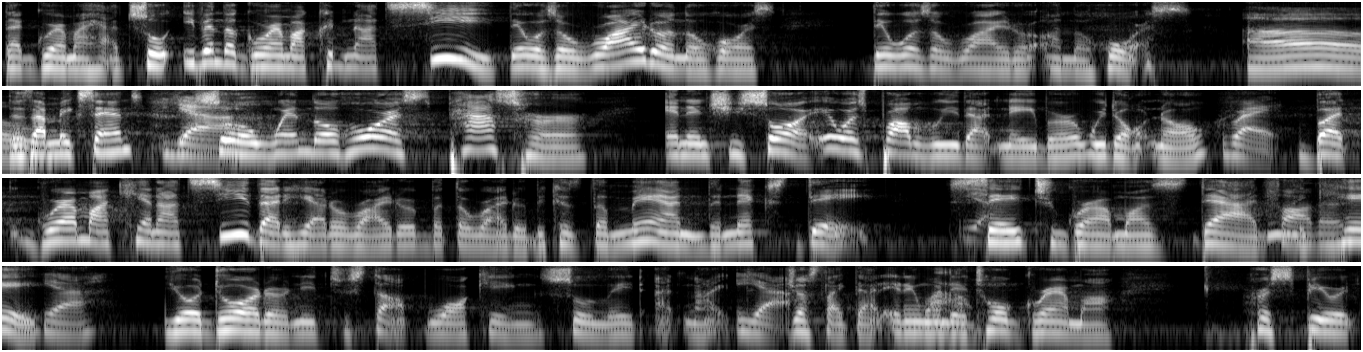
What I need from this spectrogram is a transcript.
that grandma had. So even though grandma could not see there was a rider on the horse, there was a rider on the horse. Oh. Does that make sense? Yeah. So when the horse passed her, and then she saw it was probably that neighbor. We don't know. Right. But grandma cannot see that he had a rider, but the rider because the man the next day say to grandma's dad, Father, like, "Hey, yeah. your daughter needs to stop walking so late at night." Yeah. Just like that. And then when Wow. they told grandma, her spirit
